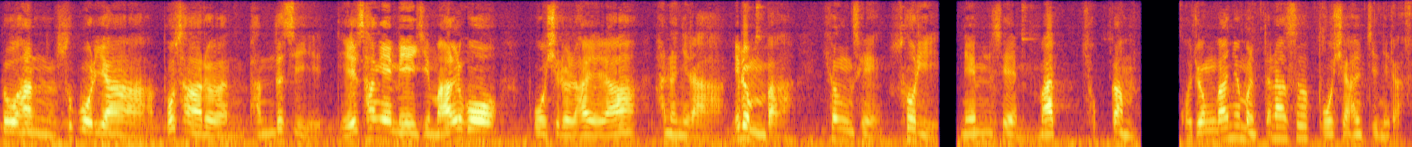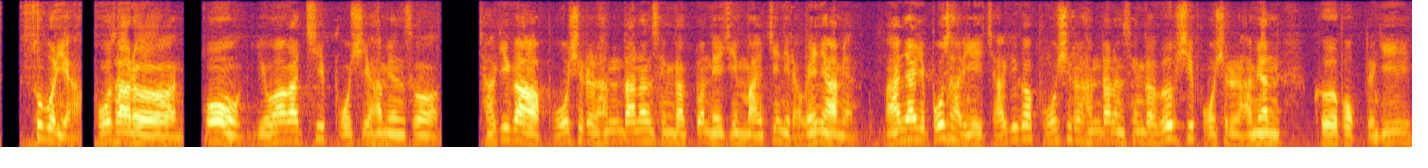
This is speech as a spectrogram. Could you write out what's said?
또한 수보리야 보살은 반드시 대상에 매이지 말고 보시를 하여야 하느니라. 이른바 형색, 소리, 냄새, 맛, 촉감, 고정관념을 떠나서 보시할지니라. 수보리야 보살은 꼭 이와 같이 보시하면서 자기가 보시를 한다는 생각도 내지 말지니라. 왜냐하면 만약에 보살이 자기가 보시를 한다는 생각 없이 보시를 하면 그 복덕이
